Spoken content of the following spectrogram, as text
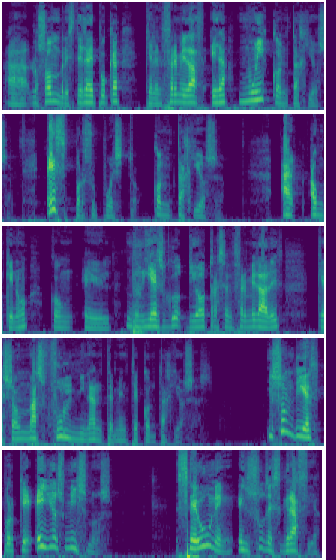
a los hombres de la época que la enfermedad era muy contagiosa. Es, por supuesto, contagiosa, aunque no con el riesgo de otras enfermedades que son más fulminantemente contagiosas. Y son diez porque ellos mismos se unen en su desgracia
